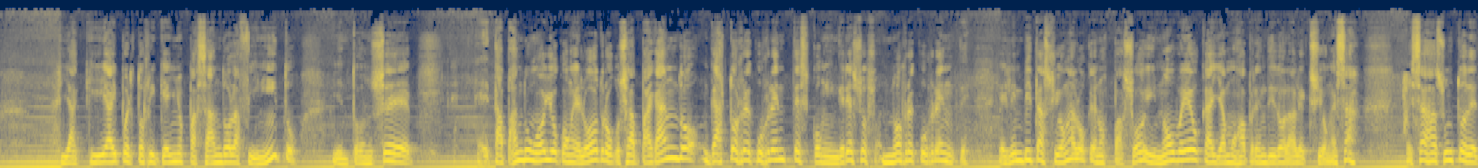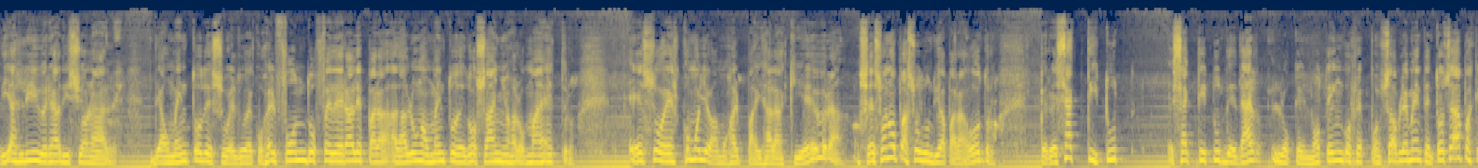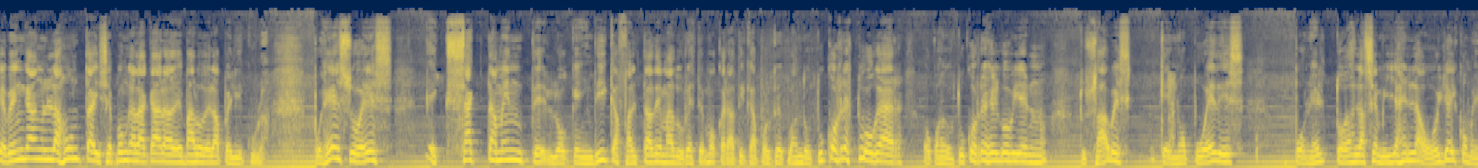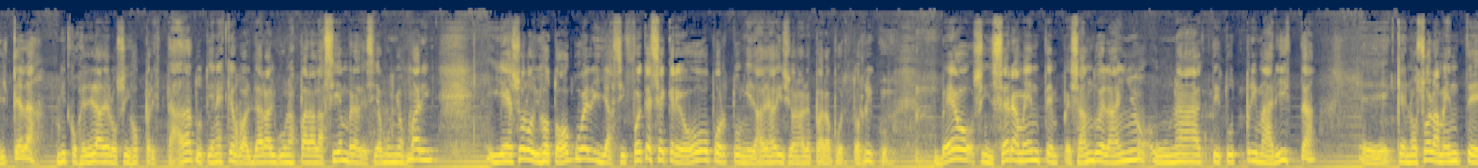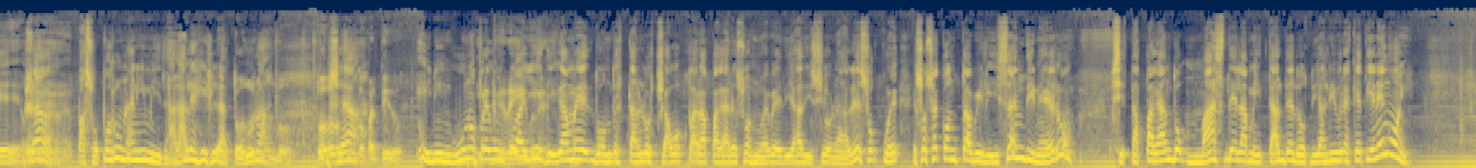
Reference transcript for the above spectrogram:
Y aquí hay puertorriqueños pasándola finito. Y entonces eh, tapando un hoyo con el otro, o sea, pagando gastos recurrentes con ingresos no recurrentes. Es la invitación a lo que nos pasó y no veo que hayamos aprendido la lección. Esas, esos asuntos de días libres adicionales, de aumento de sueldo, de coger fondos federales para darle un aumento de dos años a los maestros. Eso es como llevamos al país a la quiebra. O sea, eso no pasó de un día para otro. Pero esa actitud esa actitud de dar lo que no tengo responsablemente. Entonces, ah, pues que vengan la Junta y se ponga la cara de malo de la película. Pues eso es exactamente lo que indica falta de madurez democrática, porque cuando tú corres tu hogar o cuando tú corres el gobierno, tú sabes que no puedes poner todas las semillas en la olla y comértela, ni cogerle la de los hijos prestada. Tú tienes que guardar algunas para la siembra, decía Muñoz Marín. Y eso lo dijo Tocqueville y así fue que se creó oportunidades adicionales para Puerto Rico. Veo sinceramente empezando el año una actitud primarista eh, que no solamente, o sea, pasó por unanimidad la legislatura. todos los cinco partidos. Y ninguno preguntó allí, dígame dónde están los chavos para pagar esos nueve días adicionales. Eso, eso se contabiliza en dinero. Si estás pagando más de la mitad de los días libres que tienen hoy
